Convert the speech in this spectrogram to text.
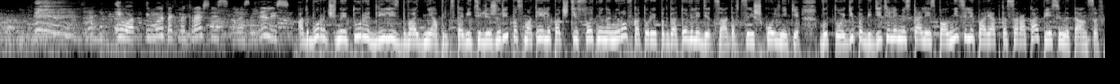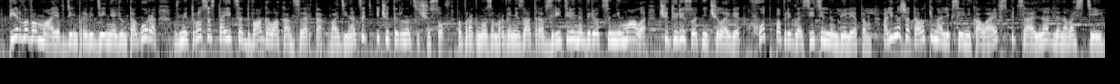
И вот, и мы так накрасились, разоделись. Отборочные туры длились два дня. Представители жюри посмотрели почти сотню номеров, которые подготовили детсадовцы и школьники. В итоге победителями стали исполнители порядка 40 песен и танцев. 1 мая, в день проведения Юнтагора, в метро состоится два гала-концерта в 11 и 14 часов. По прогнозам организаторов, зрителей наберется немало – 4 сотни человек. Вход по пригласительным билетам. Алина Шаталкина, Алексей Николаев. Специально для новостей.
